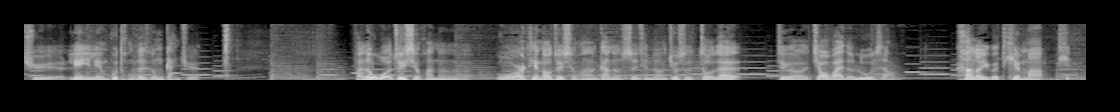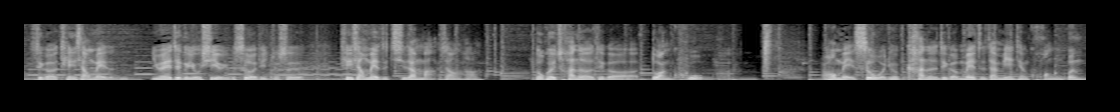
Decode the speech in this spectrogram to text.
去练一练不同的这种感觉。反正我最喜欢的，我玩天刀最喜欢干的事情呢，就是走在这个郊外的路上，看到一个天妈天这个天香妹子，因为这个游戏有一个设定，就是天香妹子骑在马上哈，都会穿着这个短裤啊。然后每次我就看着这个妹子在面前狂奔，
